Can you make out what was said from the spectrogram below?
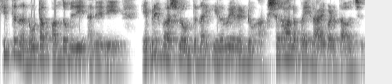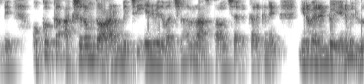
కీర్తన నూట పంతొమ్మిది అనేది హెబ్రి భాషలో ఉంటున్న ఇరవై రెండు అక్షరాలపై రాయబడతా వచ్చింది. ఒక్కొక్క అక్షరంతో ఆరంభించి ఎనిమిది వచనాలు రాస్తా వచ్చారు. కనుకనే ఇరవై రెండు ఎనిమిదిలు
